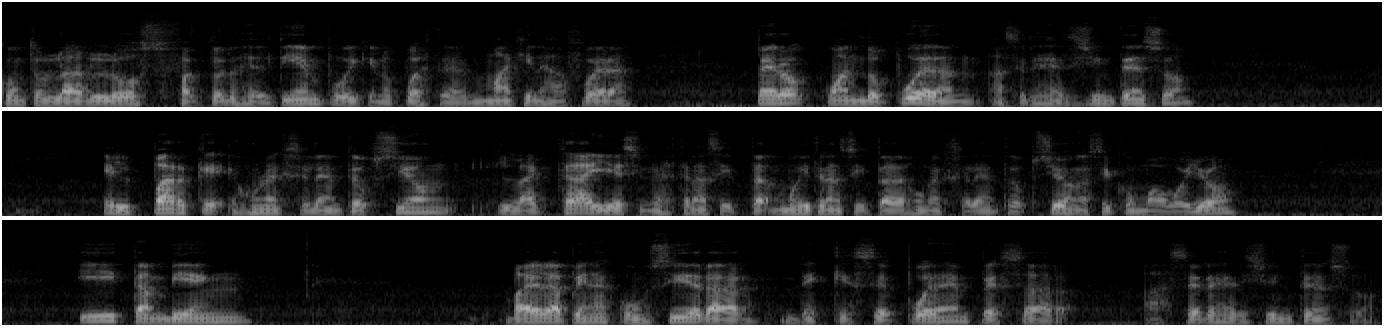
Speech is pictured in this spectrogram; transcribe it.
controlar los factores del tiempo y que no puedes tener máquinas afuera. Pero cuando puedan hacer ejercicio intenso, el parque es una excelente opción. La calle, si no es muy transitada, es una excelente opción, así como hago yo. Y también vale la pena considerar de que se puede empezar a hacer ejercicio intenso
